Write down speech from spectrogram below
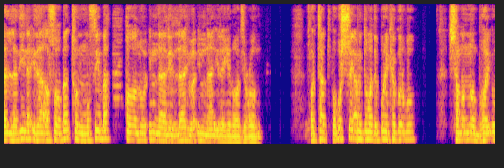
الذين إذا أصابتهم مصيبة قالوا إنا لله وإنا إليه راجعون অর্থাৎ অবশ্যই আমি তোমাদের পরীক্ষা করব সামান্য ভয় ও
